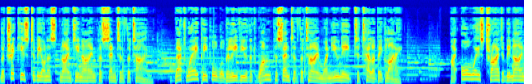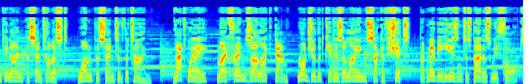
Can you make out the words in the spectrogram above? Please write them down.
The trick is to be honest 99% of the time. That way people will believe you that 1% of the time when you need to tell a big lie. I always try to be 99% honest, 1% of the time. That way, my friends are like damn, Roger that kid is a lying sack of shit, but maybe he isn't as bad as we thought.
